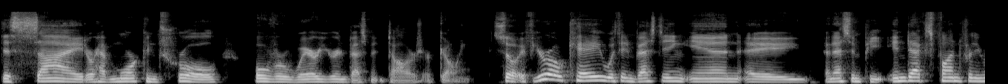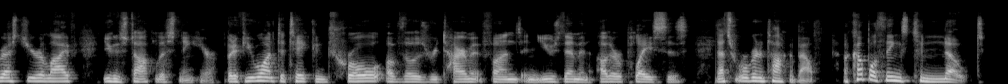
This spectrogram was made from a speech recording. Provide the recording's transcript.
decide or have more control over where your investment dollars are going. So if you're okay with investing in a an S&P index fund for the rest of your life, you can stop listening here. But if you want to take control of those retirement funds and use them in other places, that's what we're going to talk about. A couple of things to note.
